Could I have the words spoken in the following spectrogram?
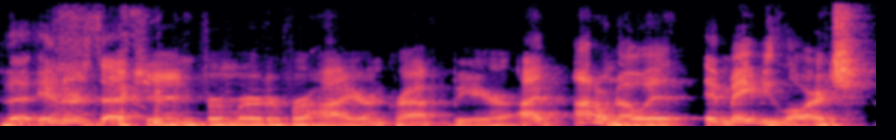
the intersection for murder for hire and craft beer. I I don't know it. It may be large.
